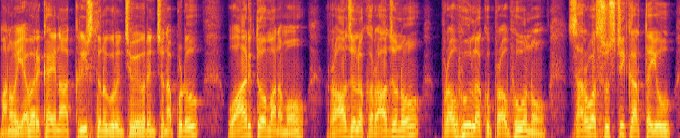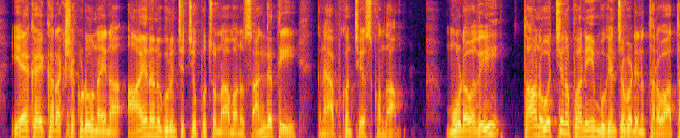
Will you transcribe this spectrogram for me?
మనం ఎవరికైనా క్రీస్తుని గురించి వివరించినప్పుడు వారితో మనము రాజులకు రాజును ప్రభువులకు ప్రభువును సర్వ సృష్టికర్తయు ఏకైక రక్షకుడునైన ఆయనను గురించి చెప్పుచున్నామను సంగతి జ్ఞాపకం చేసుకుందాం. మూడవది తాను వచ్చిన పని ముగించబడిన తర్వాత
